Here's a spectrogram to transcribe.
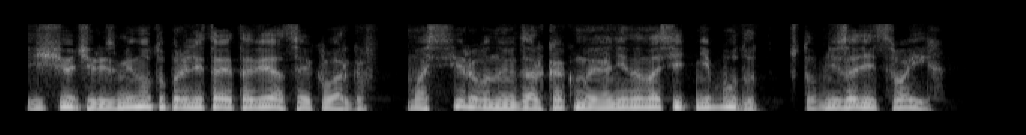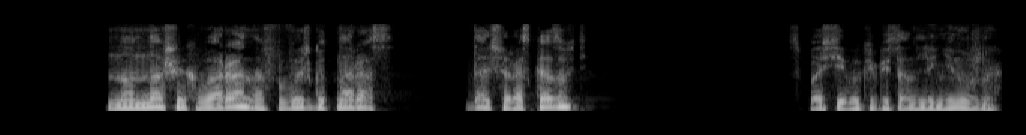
Еще через минуту прилетает авиация кваргов. Массированный удар, как мы, они наносить не будут, чтобы не задеть своих. Но наших варанов выжгут на раз. Дальше рассказывать? Спасибо, капитан Ли, не нужно.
